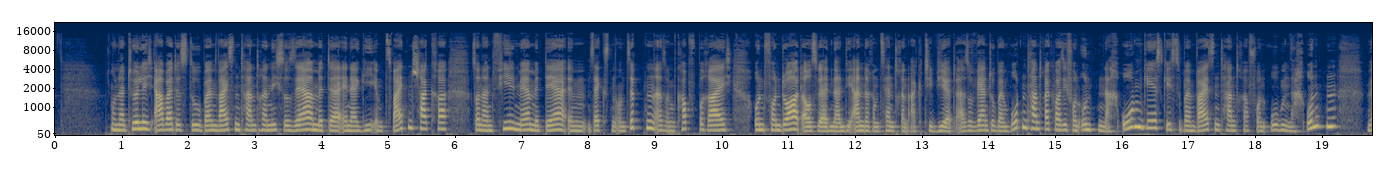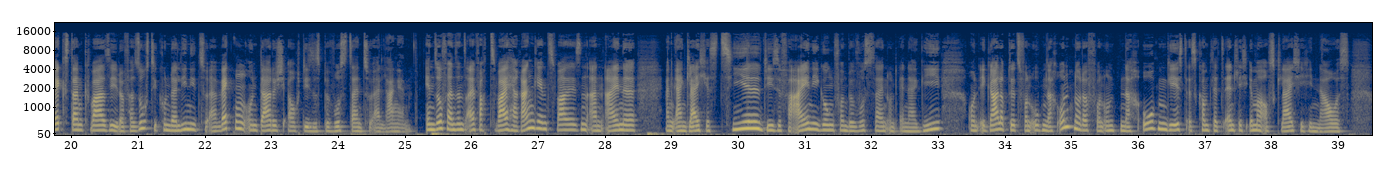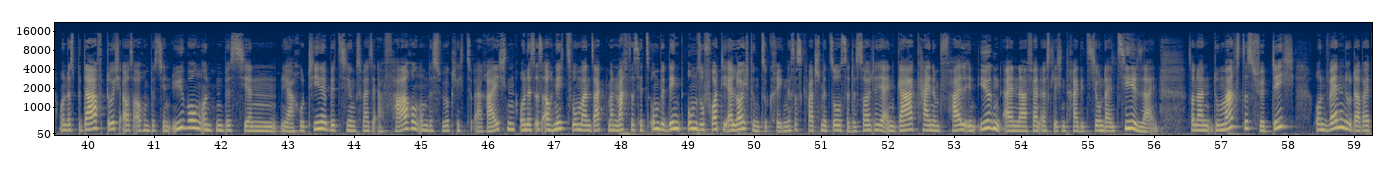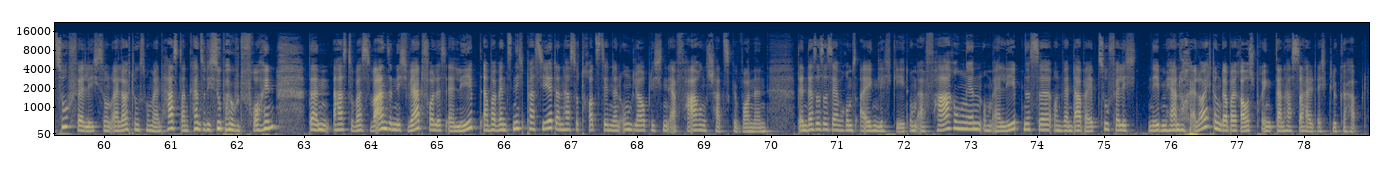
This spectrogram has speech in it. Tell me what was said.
Und natürlich arbeitest du beim weißen Tantra nicht so sehr mit der Energie im zweiten Chakra, sondern viel mehr mit der im sechsten und siebten, also im Kopfbereich. Und von dort aus werden dann die anderen Zentren aktiviert. Also während du beim roten Tantra quasi von unten nach oben gehst, gehst du beim weißen Tantra von oben nach unten, wächst dann quasi oder versuchst die Kundalini zu erwecken und dadurch auch dieses Bewusstsein zu erlangen. Insofern sind es einfach zwei Herangehensweisen an eine an ein gleiches Ziel, diese Vereinigung von Bewusstsein und Energie. Und egal, ob du jetzt von oben nach unten oder von unten nach oben gehst, es kommt letztendlich immer aufs Gleiche hinaus. Und es bedarf durchaus auch ein bisschen Übung und ein bisschen ja, Routine beziehungsweise Erfahrung, um das wirklich zu erreichen. Und es ist auch nichts, wo man sagt, man macht das jetzt unbedingt, um sofort die Erleuchtung zu kriegen. Das ist Quatsch mit Soße. Das sollte ja in gar keinem Fall in irgendeiner fernöstlichen Tradition dein Ziel sein sondern du machst es für dich und wenn du dabei zufällig so einen Erleuchtungsmoment hast, dann kannst du dich super gut freuen, dann hast du was wahnsinnig Wertvolles erlebt, aber wenn es nicht passiert, dann hast du trotzdem einen unglaublichen Erfahrungsschatz gewonnen. Denn das ist es ja, worum es eigentlich geht, um Erfahrungen, um Erlebnisse und wenn dabei zufällig nebenher noch Erleuchtung dabei rausspringt, dann hast du halt echt Glück gehabt.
